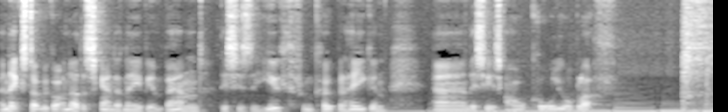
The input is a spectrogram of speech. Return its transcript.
And next up, we've got another Scandinavian band. This is the Youth from Copenhagen, and this is I'll Call Your Bluff.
